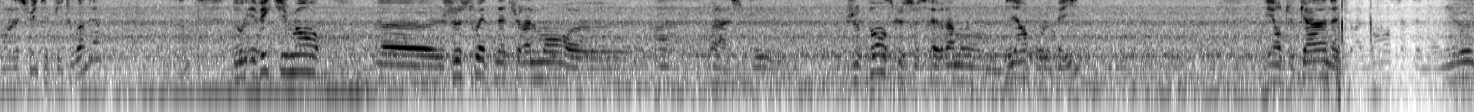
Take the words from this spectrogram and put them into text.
prend la suite et puis tout va bien. Donc effectivement, euh, je souhaite naturellement, euh, voilà, Je pense que ce serait vraiment bien pour le pays. Et en tout cas, naturellement, mieux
